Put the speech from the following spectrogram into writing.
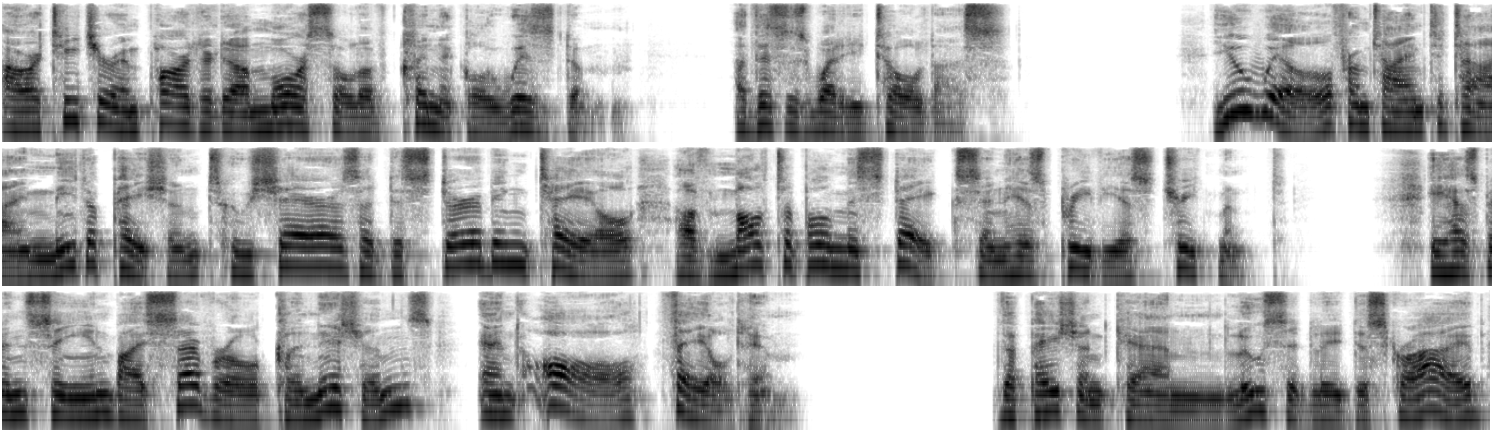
our teacher imparted a morsel of clinical wisdom. Uh, this is what he told us. You will, from time to time, meet a patient who shares a disturbing tale of multiple mistakes in his previous treatment. He has been seen by several clinicians, and all failed him. The patient can lucidly describe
